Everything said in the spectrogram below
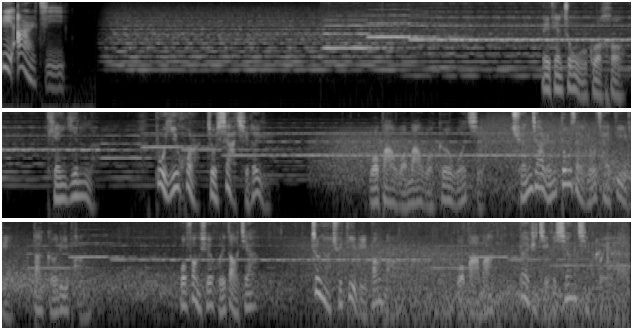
第二集。那天中午过后，天阴了，不一会儿就下起了雨。我爸、我妈、我哥、我姐，全家人都在油菜地里搭隔离棚。我放学回到家，正要去地里帮忙，我爸妈带着几个乡亲回来。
